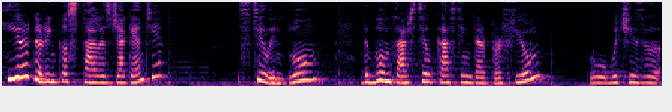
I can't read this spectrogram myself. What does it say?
Here the Rhynchostylis gigantea, still in bloom. The blooms are still casting their perfume, which is uh,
